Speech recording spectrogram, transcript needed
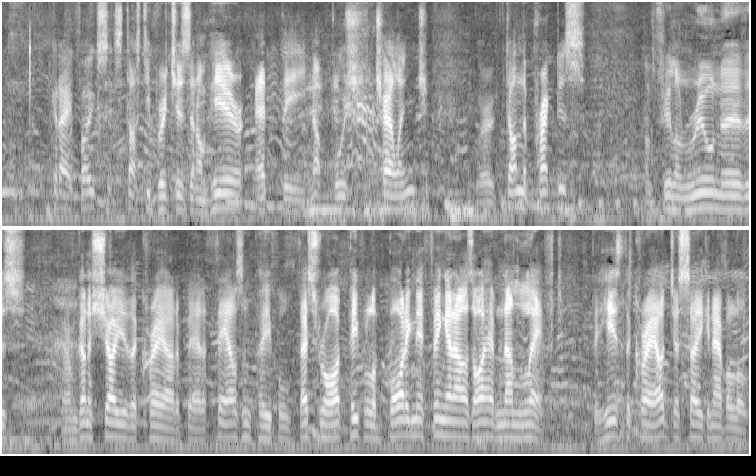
G'day folks, it's Dusty Britches and I'm here at the Nutbush Challenge where I've done the practice. I'm feeling real nervous and I'm going to show you the crowd, about a thousand people. That's right, people are biting their fingernails, I have none left. But here's the crowd just so you can have a look.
